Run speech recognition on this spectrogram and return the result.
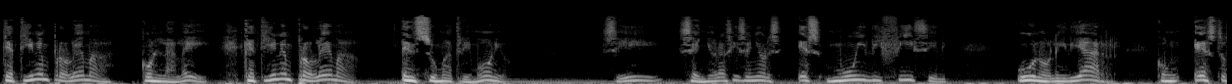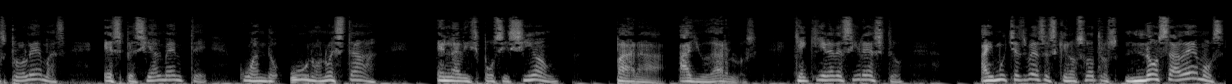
que tienen problema con la ley, que tienen problema en su matrimonio. Sí, señoras y señores, es muy difícil uno lidiar con estos problemas, especialmente cuando uno no está en la disposición para ayudarlos. ¿Qué quiere decir esto? Hay muchas veces que nosotros no sabemos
